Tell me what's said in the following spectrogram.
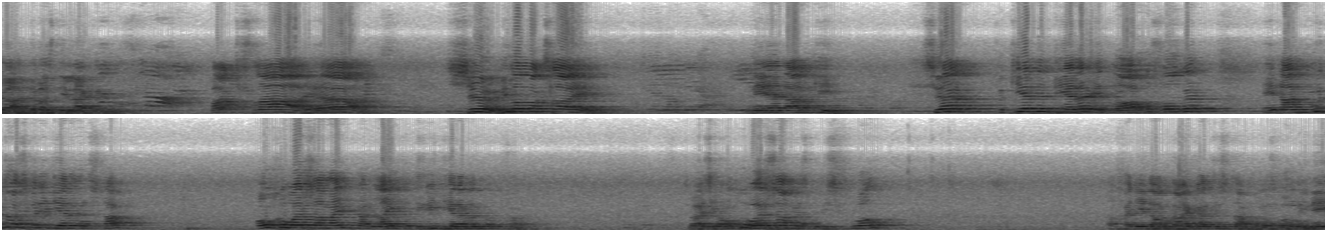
Ja, dit was nie lekker nie. Pak sla, ja. Sjoe, wie wil pak sla hê? Nee, dankie. So, verkeerde deure het nagevolge en dan moet ons by die deure instap. Ongehoorsaamheid kan lei tot hierdie deure wat oopgaan. So as jy ongehoorsaam is met die skool, dan gaan jy dan daai kant toe stap en ons wil nie nê.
